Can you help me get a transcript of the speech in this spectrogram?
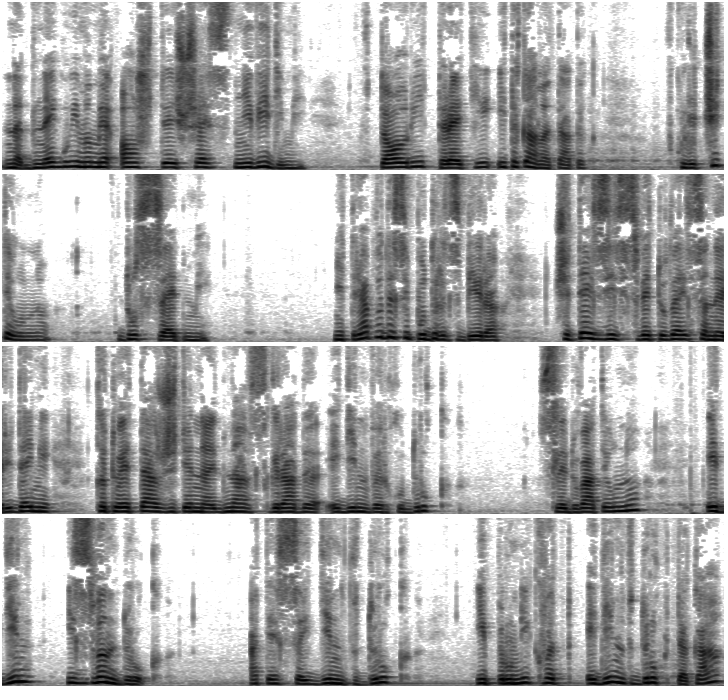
над него имаме още шест невидими, втори, трети и така нататък, включително до седми. Не трябва да се подразбира, че тези светове са наредени като етажите на една сграда един върху друг. Следователно, един извън друг, а те са един в друг и проникват един в друг така,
